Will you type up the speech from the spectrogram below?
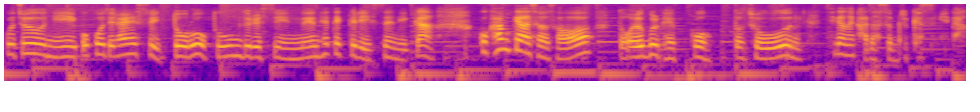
꾸준히 꽃꽂이를 할 수 있도록 도움 드릴 수 있는 혜택들이 있으니까 꼭 함께 하셔서 또 얼굴 뵙고 또 좋은 시간을 가졌으면 좋겠습니다.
